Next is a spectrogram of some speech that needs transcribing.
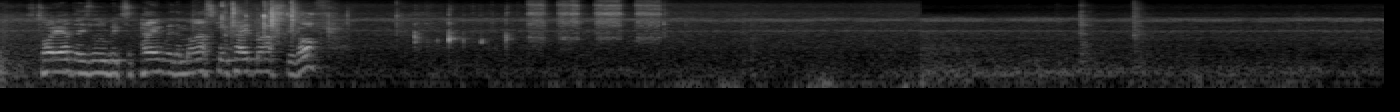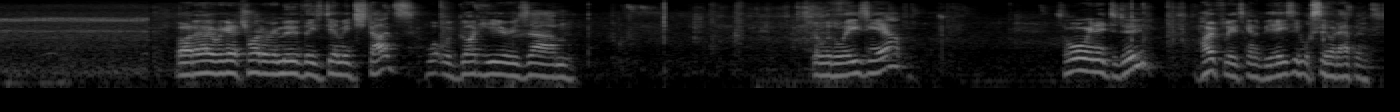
Let's tidy up these little bits of paint where the masking tape masked it off. Righto, we're going to try to remove these damaged studs. What we've got here is um, a little easy out. So all we need to do, hopefully it's going to be easy, we'll see what happens.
